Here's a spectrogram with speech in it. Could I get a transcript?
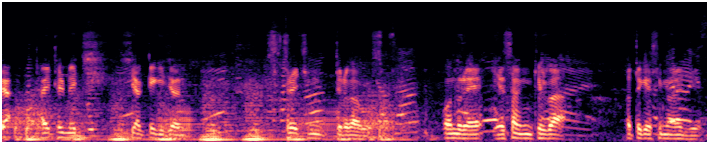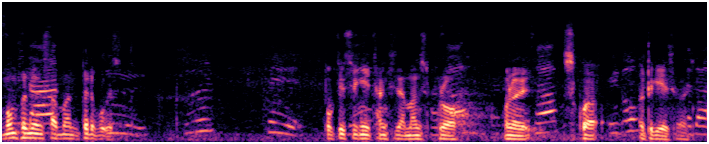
자, 타이틀 매치 시작되기 전 스트레칭 들어가고 있습니다. 오늘의 예상 결과 어떻게 생각하는지 몸 풀면서 한번 들어보겠습니다. 복지 스윙이 장치자 만수 프로 오늘 스코어 어떻게 예상하세요?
